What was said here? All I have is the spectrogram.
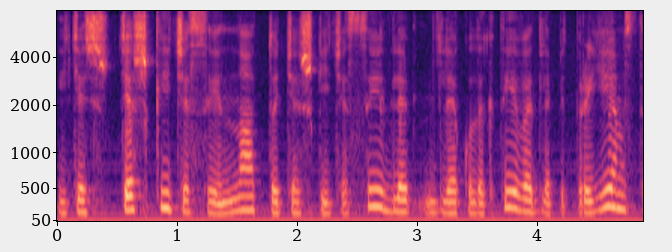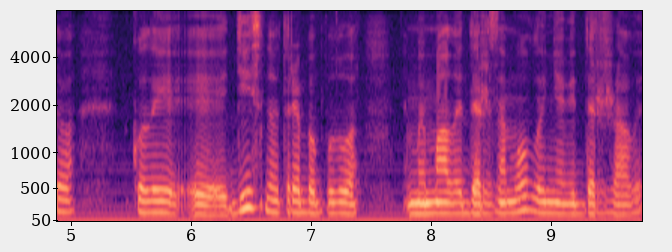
І тяж, тяжкі часи, надто тяжкі часи для, для колектива, для підприємства, коли е, дійсно треба було, ми мали держзамовлення від держави,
